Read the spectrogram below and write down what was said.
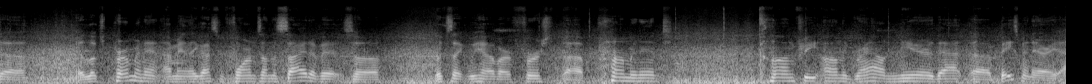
uh, it looks permanent. I mean they got some forms on the side of it, so looks like we have our first uh, permanent concrete on the ground near that uh, basement area.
